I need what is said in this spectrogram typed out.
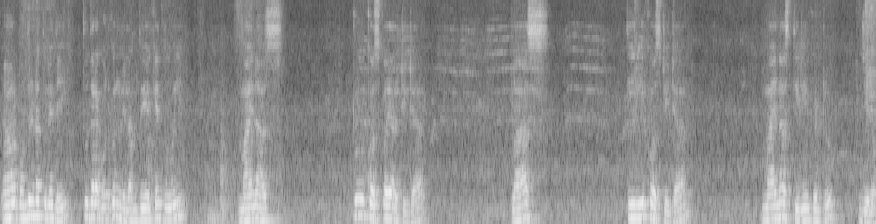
এখন আমরা বন্ধুরিটা তুলে দিই। টু দ্বারা গুণ করে নিলাম দুই একে দুই minus two cos square theta plus three cos theta minus three equal to zero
